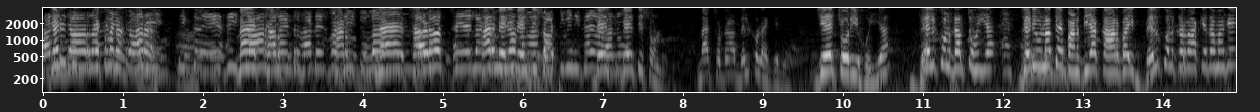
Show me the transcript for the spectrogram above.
ਸਾਡੀ ਜਿਹੜੀ ਇੱਕ ਮਿੰਟ ਸਰ। ਇੱਕ ਏਸੀ ਚਾਰ ਸਿਲੰਡਰ ਸਾਡੇ ਵੱਡੀ ਚੁੱਲ੍ਹਾ ਮੈਂ ਸਰ ਸਾਡਾ ਸਰ ਮੇਰੀ ਬੇਨਤੀ ਸੁਣ। ਬੇਨਤੀ ਸੁਣ ਲਓ। ਮੈਂ ਤੁਹਾਡੇ ਨਾਲ ਬਿਲਕੁਲ ਅੱਗੇ ਨਹੀਂ। ਜੇ ਚੋਰੀ ਹੋਈ ਆ ਬਿਲਕੁਲ ਗਲਤ ਹੋਈ ਆ। ਜਿਹੜੀ ਉਹਨਾਂ ਤੇ ਬਣਦੀ ਆ ਕਾਰਵਾਈ ਬਿਲਕੁਲ ਕਰਵਾ ਕੇ ਦਵਾਂਗੇ।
